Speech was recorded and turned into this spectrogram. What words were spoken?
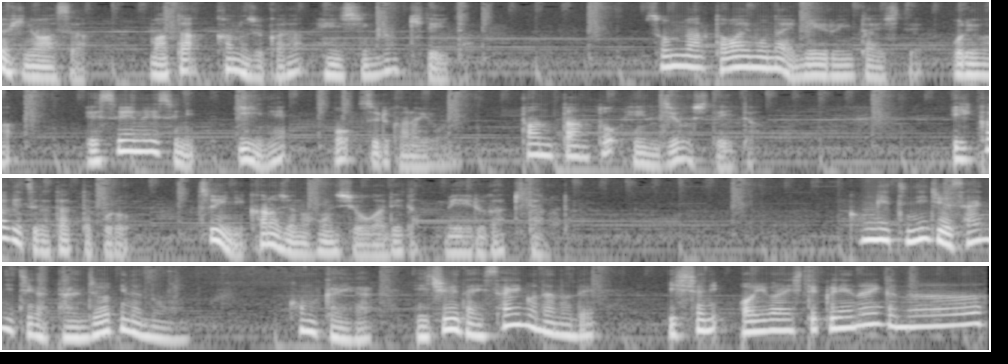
の日の朝また彼女から返信が来ていた。そんなたわいもないメールに対して俺は SNS に「いいね」をするかのように淡々と返事をしていた。1ヶ月が経った頃ついに彼女の本性が出たメールが来たのだ。今月23日が誕生日なの。今回が20代最後なので一緒にお祝いしてくれないかな。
